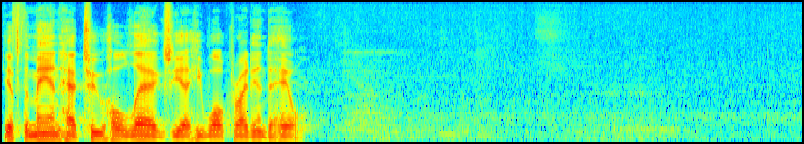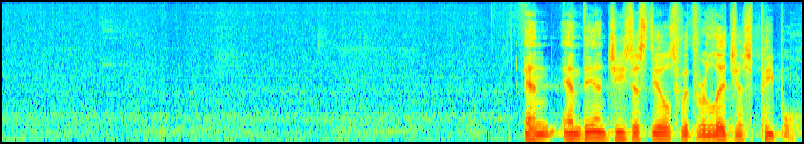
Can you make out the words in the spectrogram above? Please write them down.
if the man had two whole legs, yet he walked right into hell? And, and then Jesus deals with religious people.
